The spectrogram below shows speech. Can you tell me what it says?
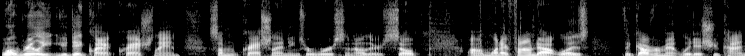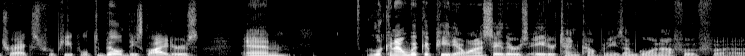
Well, really, you did crash land. Some crash landings were worse than others. So, um, what I found out was the government would issue contracts for people to build these gliders. And looking on Wikipedia, I want to say there's eight or 10 companies. I'm going off of uh,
